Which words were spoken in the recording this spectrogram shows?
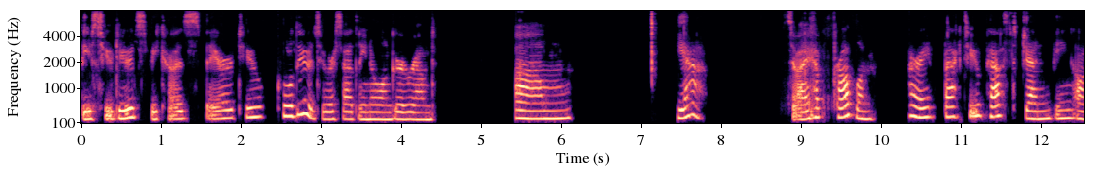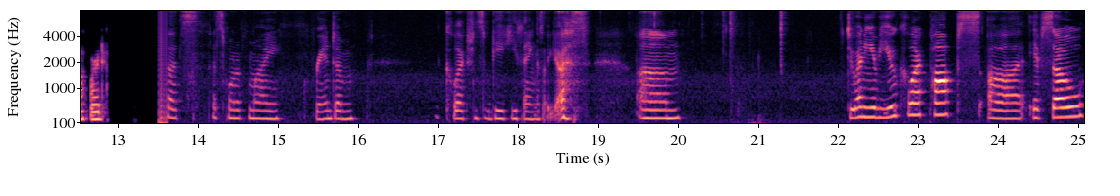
these two dudes because they are two cool dudes who are sadly no longer around. Um, yeah. So I have a problem. All right, back to past Jen being awkward. That's that's one of my random collections of geeky things, I guess. Um, do any of you collect pops? Uh, if so,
